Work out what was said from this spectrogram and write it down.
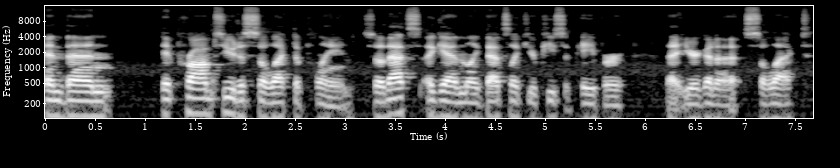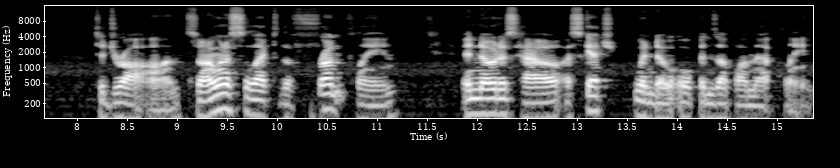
and then it prompts you to select a plane. So that's, again, like that's like your piece of paper that you're going to select to draw on. So I'm going to select the front plane, and notice how a sketch window opens up on that plane.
